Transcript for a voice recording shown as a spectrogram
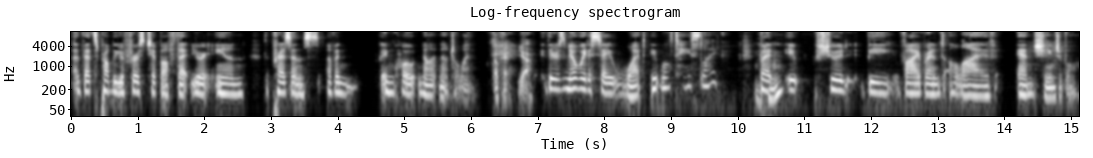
that's probably your first tip off that you're in the presence of an, in quote, not natural wine. Okay. Yeah. There's no way to say what it will taste like, but it should be vibrant, alive, and changeable.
